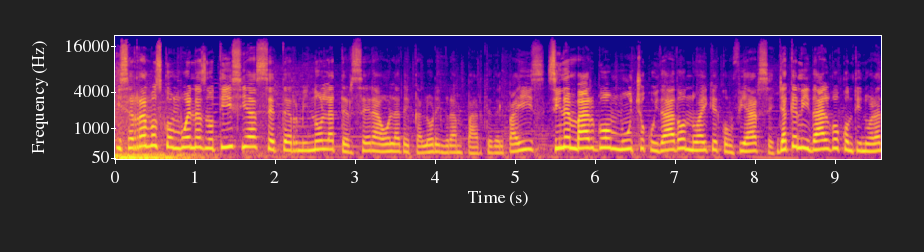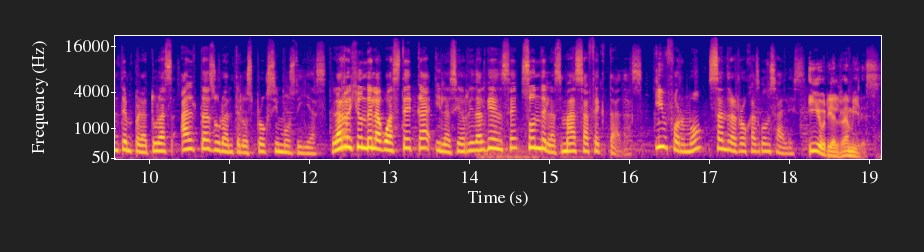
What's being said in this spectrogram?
Y cerramos con buenas noticias, se terminó la tercera ola de calor en gran parte del país. Sin embargo, mucho cuidado, no hay que confiarse, ya que en Hidalgo continuarán temperaturas altas durante los próximos días. La región de la Huasteca y la Sierra Hidalguense son de las más afectadas, informó Sandra Rojas González. Y Uriel Ramírez.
